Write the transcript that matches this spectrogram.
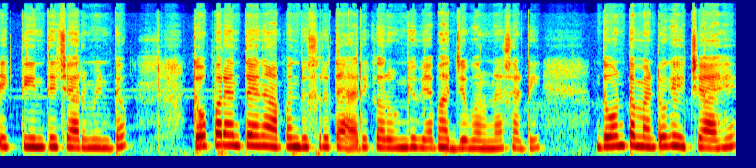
एक तीन ते चार मिनटं. तोपर्यंत आहे ना आपण दुसरी तयारी करून घेऊया भाजी बनवण्यासाठी. दोन टमॅटो घ्यायचे आहे.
